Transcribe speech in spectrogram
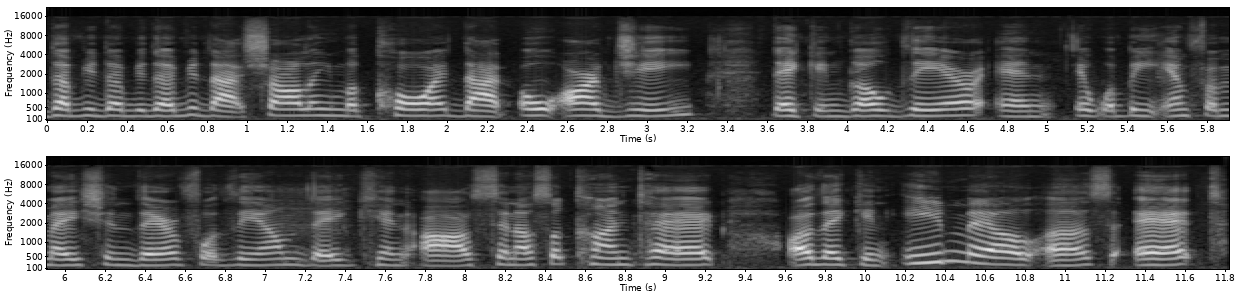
www.charlenemccoy.org. They can go there, and it will be information there for them. They can uh, send us a contact, or they can email us at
